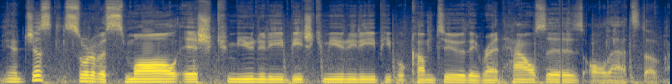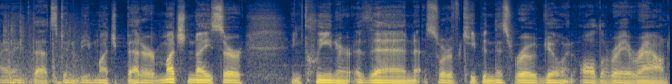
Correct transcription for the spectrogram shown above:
you know, just sort of a small-ish community, beach community. People come to, they rent houses, all that stuff. I think that's going to be much better, much nicer, and cleaner than sort of keeping this road going all the way around.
